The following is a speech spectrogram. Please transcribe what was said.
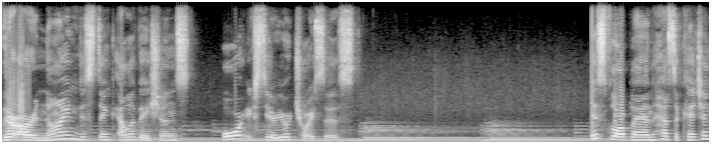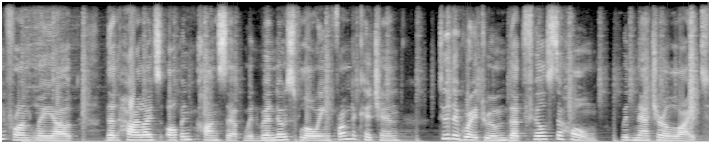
There are nine distinct elevations or exterior choices. This floor plan has a kitchen front layout that highlights open concept with windows flowing from the kitchen to the great room that fills the home with natural light.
